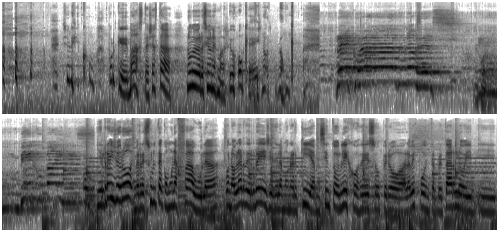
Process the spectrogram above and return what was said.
Yo le dije, ¿cómo? ¿Por qué? Basta, ya está. No me versiones más. Le digo, ok, no, nunca. Recuerdo una vez en un viejo país. Y el rey lloró me resulta como una fábula. Bueno, hablar de reyes, de la monarquía, me siento lejos de eso, pero a la vez puedo interpretarlo y, y-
